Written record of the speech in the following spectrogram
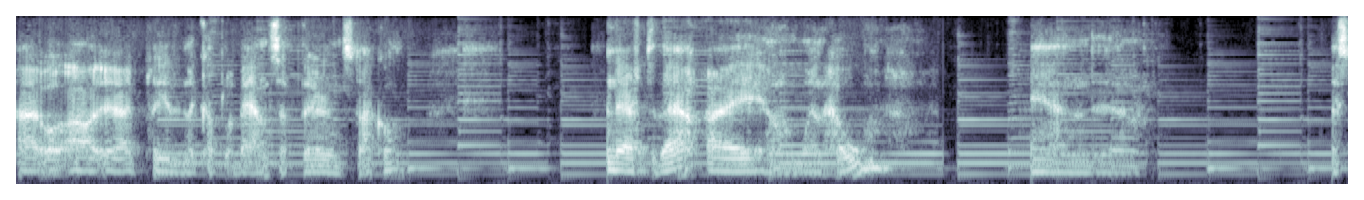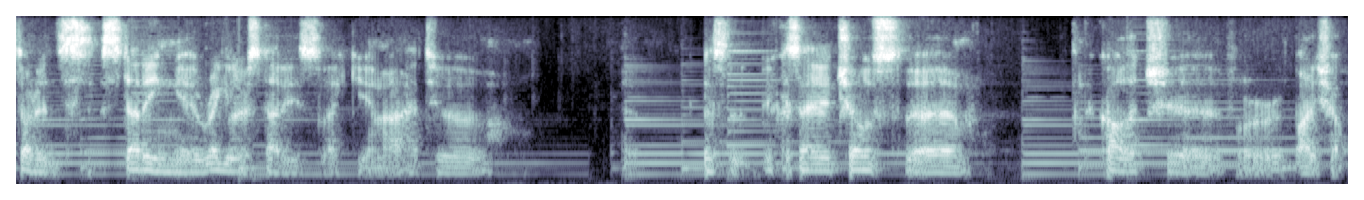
I, I played in a couple of bands up there in Stockholm. And after that, I went home and uh, I started studying uh, regular studies. Like you know, I had to because because I chose the, the college uh, for body shop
